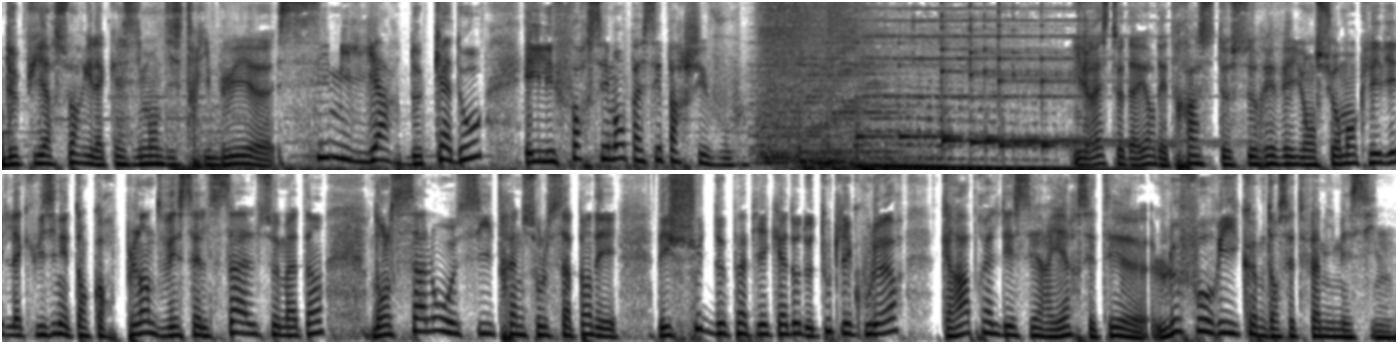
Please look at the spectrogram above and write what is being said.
Depuis hier soir, il a quasiment distribué euh, 6 milliards de cadeaux et il est forcément passé par chez vous. Il reste d'ailleurs des traces de ce réveillon. Sûrement que l'évier de la cuisine est encore plein de vaisselle sale ce matin. Dans le salon aussi traînent sous le sapin des, des chutes de papier cadeau de toutes les couleurs. Car après le dessert hier, c'était euh, l'euphorie comme dans cette famille messine.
